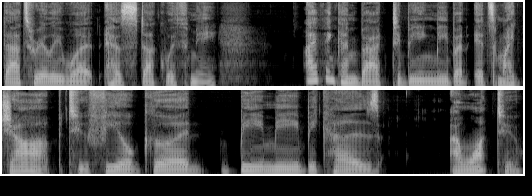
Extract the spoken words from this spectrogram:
that's really what has stuck with me. I think I'm back to being me, but it's my job to feel good, be me because I want to.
